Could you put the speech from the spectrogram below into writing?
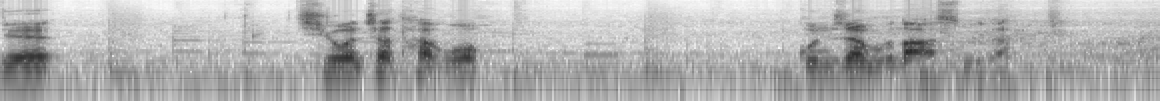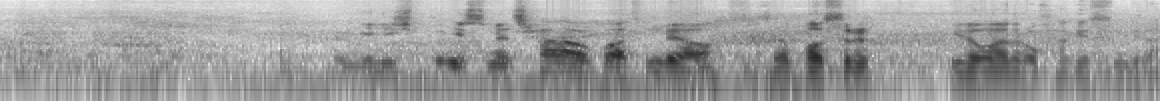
이제 지원차 타고 곤지암으로 나왔습니다. 한 1, 20분 있으면 차 나올 것 같은데요. 버스를 이동하도록 하겠습니다.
